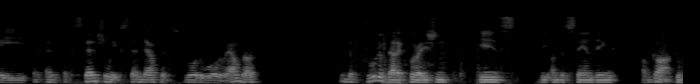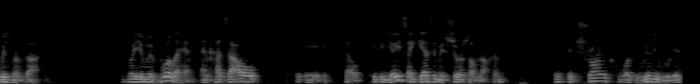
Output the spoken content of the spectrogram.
a an extension. We extend out to explore the world around us, and the fruit of that exploration is the understanding of God, the wisdom of God. And Chazal eh, eh, eh, felt, if the trunk was really rooted,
